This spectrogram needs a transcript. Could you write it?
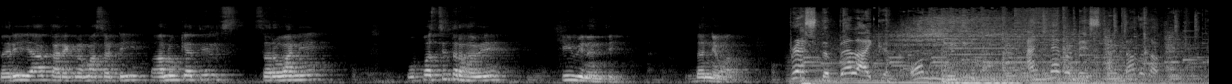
तरी या कार्यक्रमासाठी तालुक्यातील सर्वांनी उपस्थित रहावे ही विनंती. धन्यवाद. Press the bell icon on the video and never miss another update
